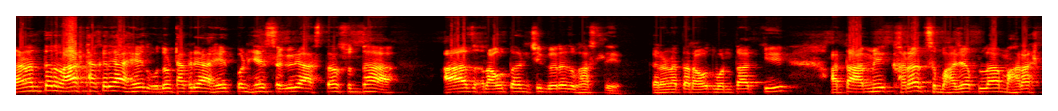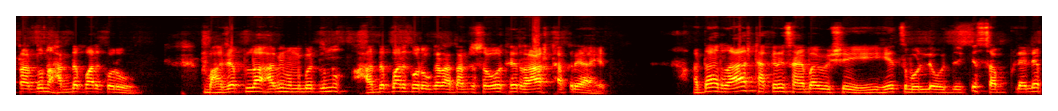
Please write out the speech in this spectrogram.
त्यानंतर राज ठाकरे आहेत उद्धव ठाकरे आहेत पण हे सगळे असताना सुद्धा आज राऊतांची गरज भासली. कारण आता राऊत म्हणतात की आता आम्ही खरंच भाजपला महाराष्ट्रातून हद्दपार करू. भाजपला आम्ही मुंबईतून हद्दपार करू कारण आता आमच्यासोबत हे राज ठाकरे आहेत. आता राज ठाकरे साहेबाविषयी हेच बोलले होते की संपलेल्या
